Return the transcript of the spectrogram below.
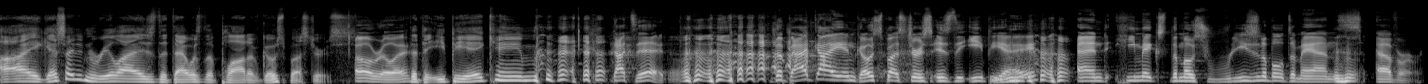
I guess I didn't realize that that was the plot of Ghostbusters. Oh, really? That the EPA came. That's it. the bad guy in Ghostbusters is the EPA, and he makes the most reasonable demands ever.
